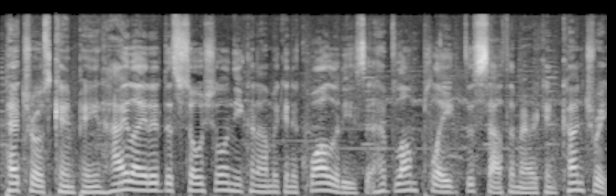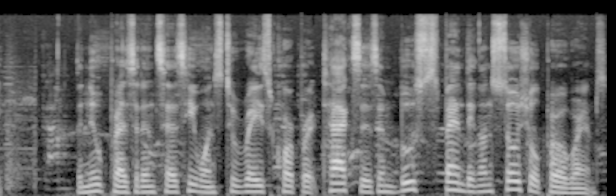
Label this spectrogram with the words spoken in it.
Petro's campaign highlighted the social and economic inequalities that have long plagued the South American country. The new president says he wants to raise corporate taxes and boost spending on social programs,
